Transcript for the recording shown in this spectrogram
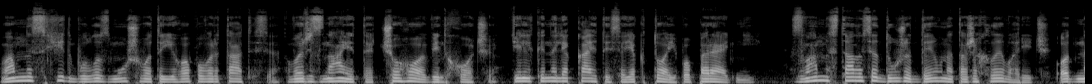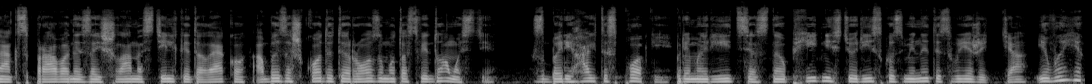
Вам не слід було змушувати його повертатися. Ви ж знаєте, чого він хоче. Тільки не лякайтеся, як той попередній. З вами сталася дуже дивна та жахлива річ, однак справа не зайшла настільки далеко, аби зашкодити розуму та свідомості. Зберігайте спокій, примиріться з необхідністю різко змінити своє життя, і ви, як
